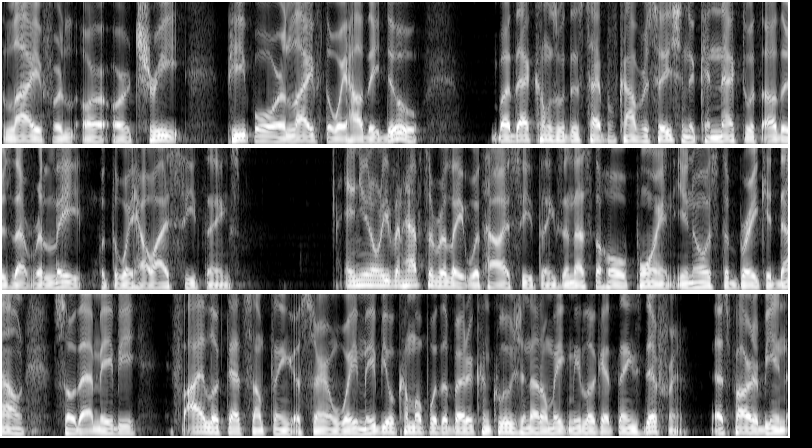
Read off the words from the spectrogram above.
life or or, or treat people or life the way how they do. But that comes with this type of conversation to connect with others that relate with the way how I see things. And you don't even have to relate with how I see things. And that's the whole point, you know, is to break it down so that maybe if I looked at something a certain way, maybe you'll come up with a better conclusion that'll make me look at things different. That's part of being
